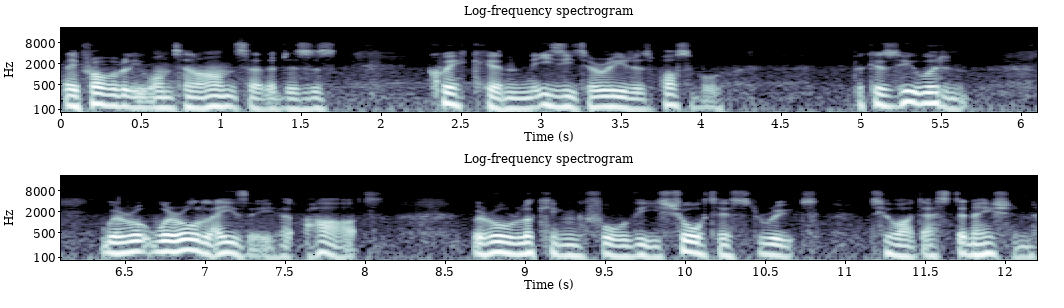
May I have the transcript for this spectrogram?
they probably want an answer that is as quick and easy to read as possible. Because who wouldn't? We're all, we're all lazy at heart. We're all looking for the shortest route to our destination.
